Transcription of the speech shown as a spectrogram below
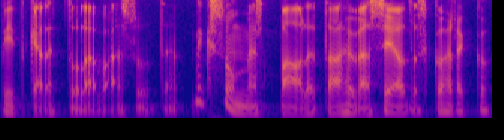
pitkälle tulevaisuuteen. Miksi sun mielestä Pauli tämä on hyvä sijoituskohde, kun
